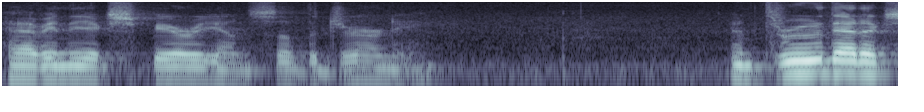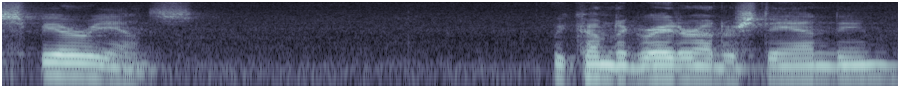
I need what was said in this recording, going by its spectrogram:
having the experience of the journey? And through that experience, we come to greater understanding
